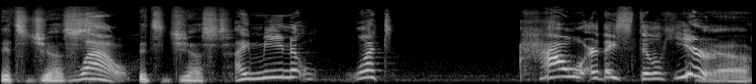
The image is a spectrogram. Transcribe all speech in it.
it's just Wow. It's just I mean, what? How are they still here? Yeah.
